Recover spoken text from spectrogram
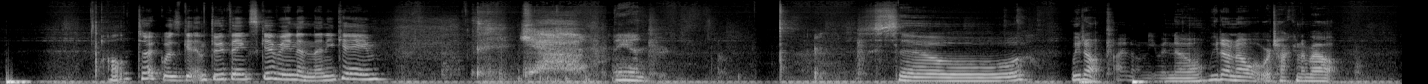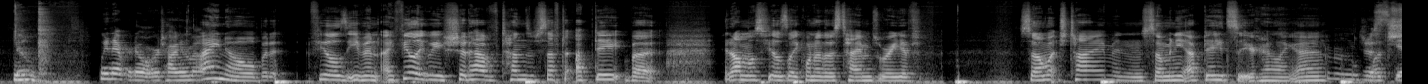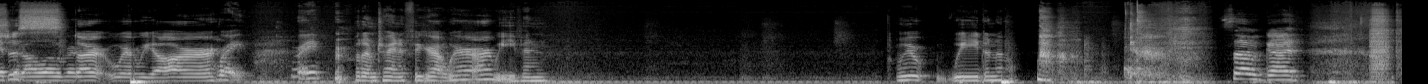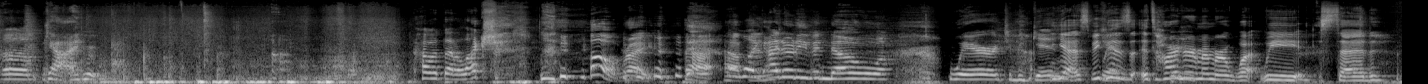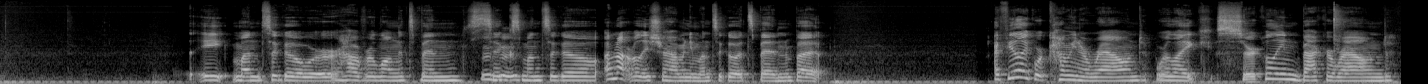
All it took was getting through Thanksgiving and then he came. Yeah. Man. So we don't. I don't even know. We don't know what we're talking about. No. We never know what we're talking about. I know, but it feels even. I feel like we should have tons of stuff to update, but it almost feels like one of those times where you have so much time and so many updates that you're kind of like, eh. Mm, just let's just all over. start where we are. Right. Right. But I'm trying to figure out where are we even. We we don't know. So good. Um. Yeah. I. How about that election? oh right, that I'm like. I don't even know where to begin. Yes, because with. it's hard to remember what we said eight months ago or however long it's been, 6 months ago. I'm not really sure how many months ago it's been, but I feel like we're coming around. We're like circling back around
